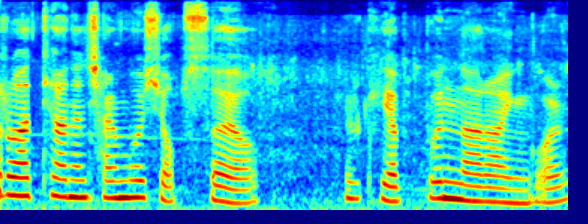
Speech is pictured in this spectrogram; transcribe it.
크로아티아는 잘못이 없어요. 이렇게 예쁜 나라인걸.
